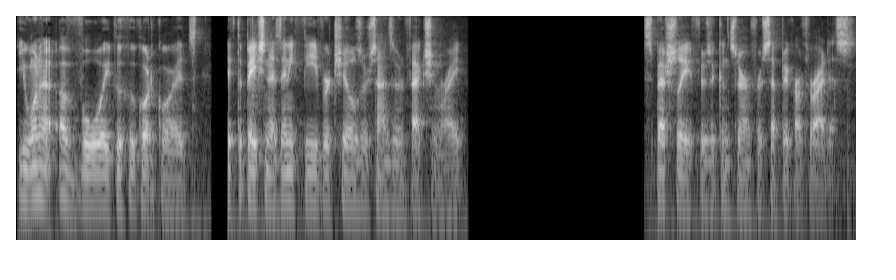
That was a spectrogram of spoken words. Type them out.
you want to avoid glucocorticoids if the patient has any fever, chills, or signs of infection, right? Especially if there's a concern for septic arthritis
